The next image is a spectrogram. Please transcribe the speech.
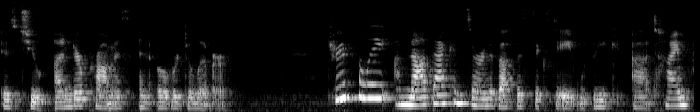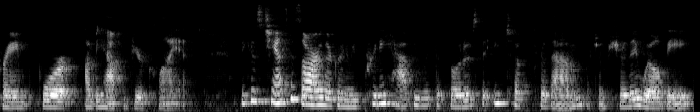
is to under promise and over deliver. Truthfully, I'm not that concerned about the six to eight week uh, time frame for on behalf of your client because chances are they're going to be pretty happy with the photos that you took for them, which I'm sure they will be,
